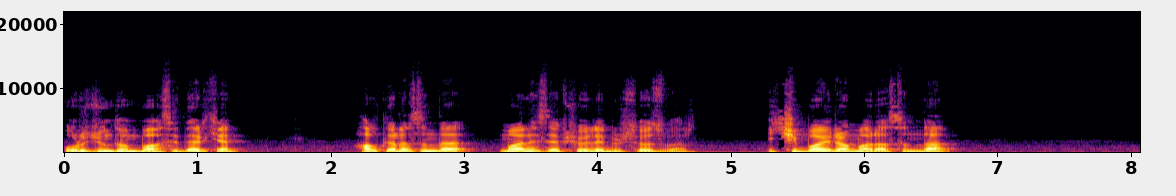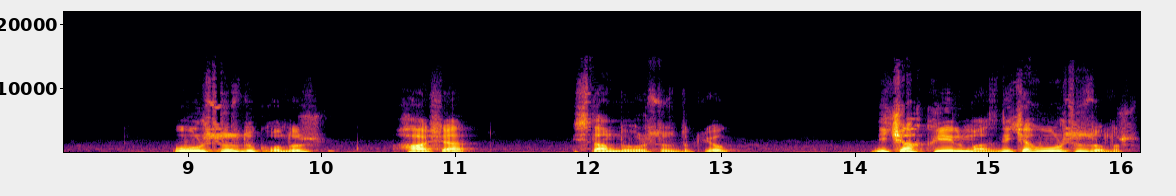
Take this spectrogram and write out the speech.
orucundan bahsederken halk arasında maalesef şöyle bir söz var. İki bayram arasında uğursuzluk olur. Haşa. İslam'da uğursuzluk yok. Nikah kıyılmaz. Nikah uğursuz olur.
